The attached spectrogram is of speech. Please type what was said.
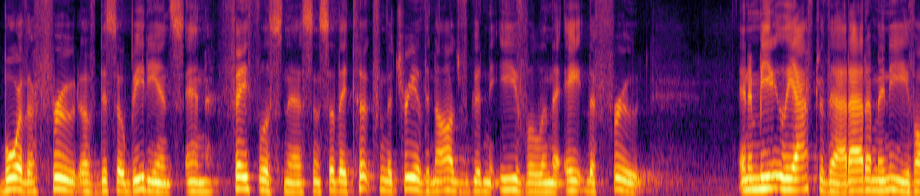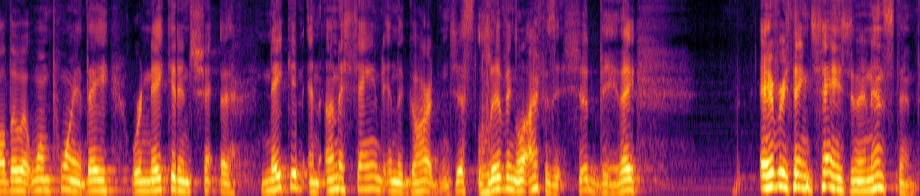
bore the fruit of disobedience and faithlessness. And so they took from the tree of the knowledge of good and evil and they ate the fruit. And immediately after that, Adam and Eve, although at one point they were naked and, sh- uh, naked and unashamed in the garden, just living life as it should be, they, everything changed in an instant.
